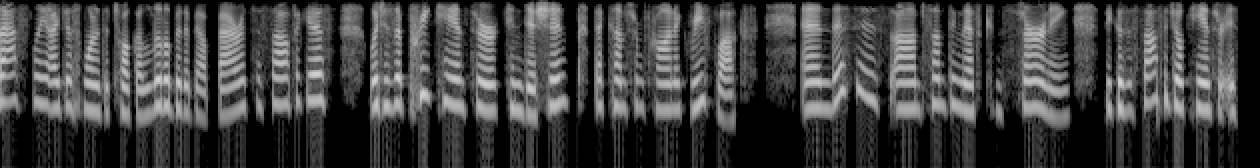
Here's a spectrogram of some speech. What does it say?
Lastly, I just wanted to talk a little bit about Barrett's esophagus, which is a precancer condition that comes from chronic reflux. And this is um, something that's concerning because esophageal cancer is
